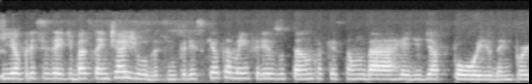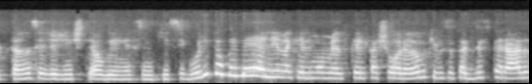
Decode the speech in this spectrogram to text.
E eu precisei de bastante ajuda, assim, por isso que eu também friso tanto a questão da rede de apoio, da importância de a gente ter alguém, assim, que segure teu bebê ali naquele momento que ele tá chorando, que você tá desesperada,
